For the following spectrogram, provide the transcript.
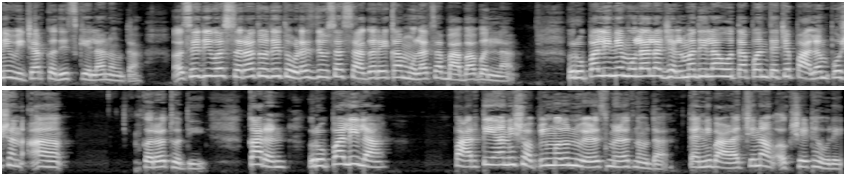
त्यांनी विचार कधीच केला नव्हता. असे दिवस सरत होते थोड्याच दिवसात सागर एका मुलाचा बाबा बनला. रुपालीने मुलाला जन्म दिला होता पण त्याचे पालनपोषण करत होती. कारण रुपालीला पार्टी आणि शॉपिंगमधून वेळच मिळत नव्हता. त्यांनी बाळाचे नाव अक्षय ठेवले.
